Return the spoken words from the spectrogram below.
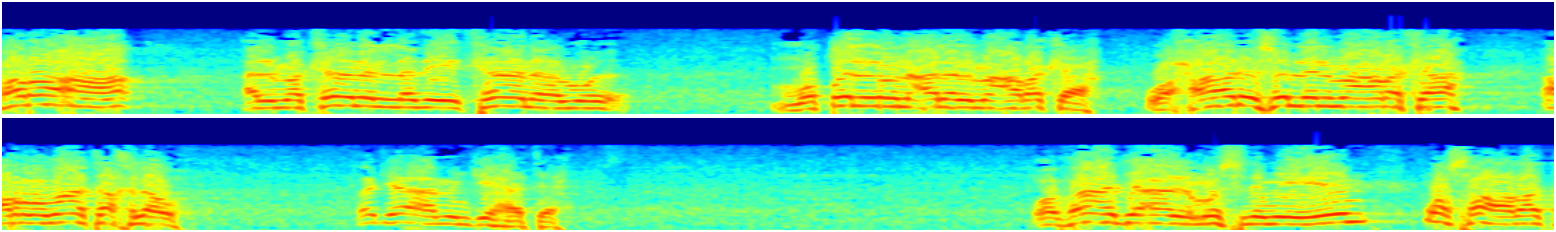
فرأى المكان الذي كان مطل على المعركة وحارس للمعركة الرماة أخلوه. فجاء من جهته. وفاجأ المسلمين وصارت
